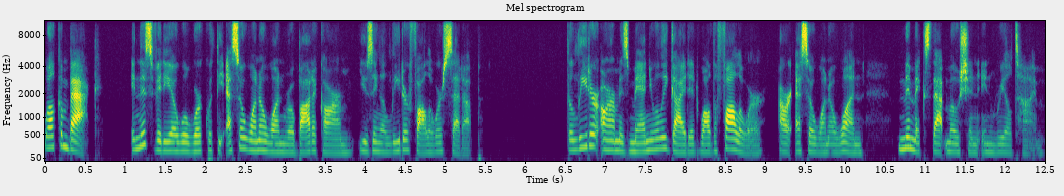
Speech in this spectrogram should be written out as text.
Welcome back. In this video, we'll work with the SO101 robotic arm using a leader-follower setup. The leader arm is manually guided while the follower, our SO101, mimics that motion in real time.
